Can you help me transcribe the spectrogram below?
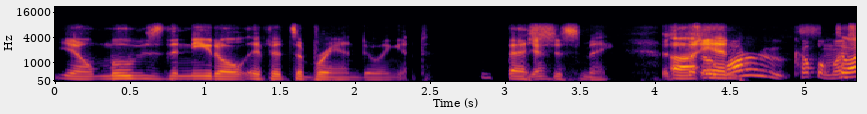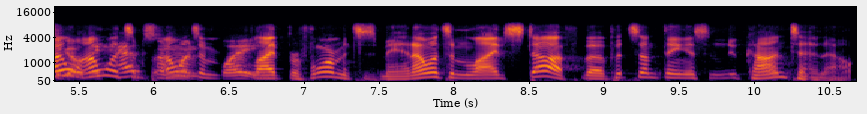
you know moves the needle if it's a brand doing it. That's Yeah. just me. Uh, So and Bonnaroo, a couple months I, ago, I they want had some I want some play. live performances, man. I want some live stuff. But put something and some new content out.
